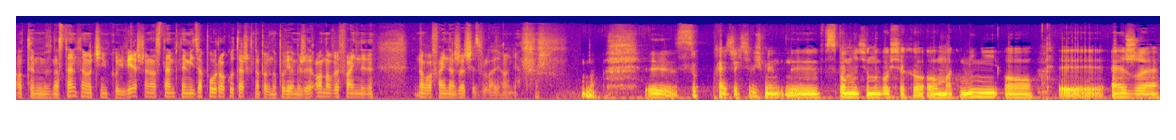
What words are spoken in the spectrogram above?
o tym w następnym odcinku i w jeszcze następnym i za pół roku też na pewno powiemy, że o, nowy fajny, nowa fajna rzecz jest w Lionie. No. Y, słuchajcie, chcieliśmy y, wspomnieć o nowościach o, o Macu Mini, o y, Erze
